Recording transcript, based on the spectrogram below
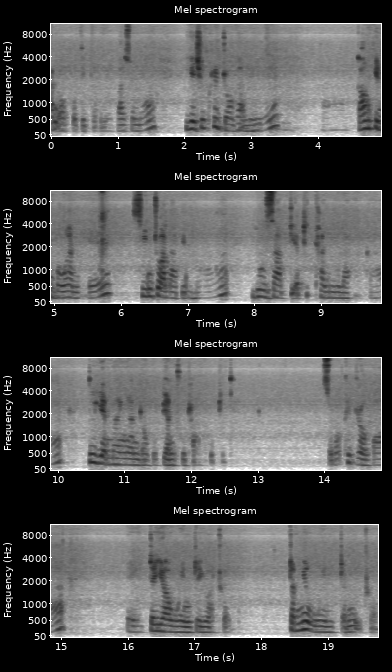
unopposite ပဲဘာလို့လဲယေရှုခရစ်တော်ကလည်းကောင်းကင်ဘဝနဲ့စင်ကြွလာပြီးမှလူစားပြဖြစ်ခံရလာကသူရဲ့နိုင်ငံတော်ကိုပြန်ထူထောင်ဖို့ဖြစ်တယ်ဆိုတော့ခရစ်တော်ကအဲတရားဝင်တရားထွက်တမျိုးဝင်တမျိုးထွက်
